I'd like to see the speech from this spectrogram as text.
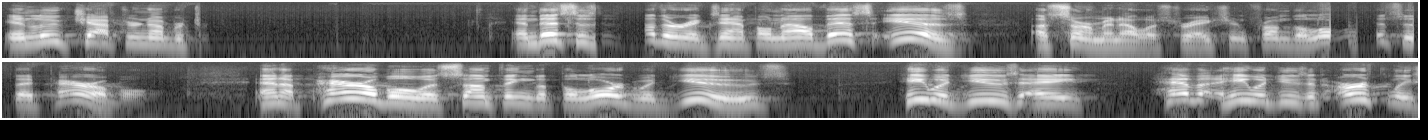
in Luke chapter number 2. And this is another example. Now, this is a sermon illustration from the Lord. This is a parable. And a parable was something that the Lord would use. He would use a heaven, he would use an earthly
